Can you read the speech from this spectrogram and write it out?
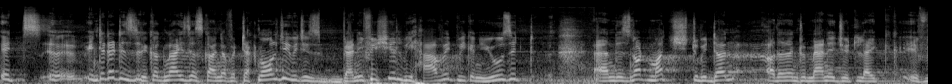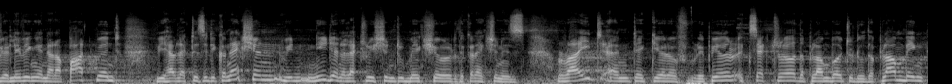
it's uh, internet is recognized as kind of a technology which is beneficial. We have it we can use it and there's not much to be done other than to manage it. Like if we're living in an apartment we have electricity connection we need an electrician to make sure the connection is right and take care of repair etc the plumber to do the plumbing.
